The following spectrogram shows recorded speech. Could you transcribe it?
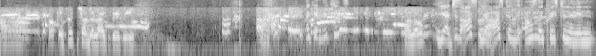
Ah, okay, switch on the light, baby. Okay, Richard. Hello. Yeah, just ask. Yeah, ask ask the question and then.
